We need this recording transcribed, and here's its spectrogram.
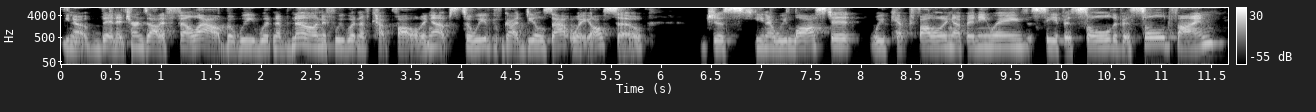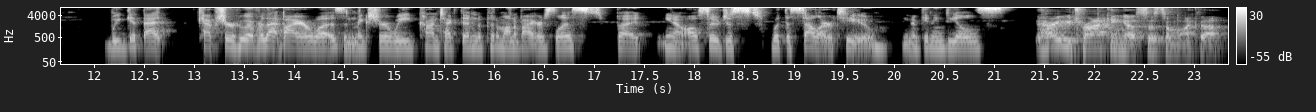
you know then it turns out it fell out but we wouldn't have known if we wouldn't have kept following up. So we've got deals that way also. Just you know we lost it. We kept following up anyway see if it sold. If it sold fine. We get that capture whoever that buyer was and make sure we contact them to put them on a buyer's list but you know also just with the seller too you know getting deals. How are you tracking a system like that?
